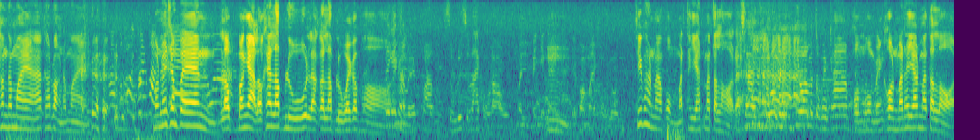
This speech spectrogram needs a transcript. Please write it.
ทำทำไมอะฮะคาดหวังทำไมเอาทุกคนคาดหวังมันไม่จำเป็นเราบางอย่างเราแค่รับรู้แล้วก็รับรู้ไว้ก็พอ ไม่งั้นถามในความสุรุ่ยสุร่ายของเรา มันเป็นยังไงอืม ในความหมายของนนท์ที่ผ่านมาผมมัธยัติมาตลอดอะ ใช่พี่ว่ามันพี่ว่ามันตรงกันข้ามผมผมเป็นคนมัธยัติมาตลอด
